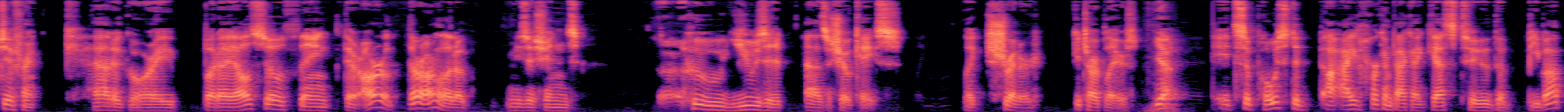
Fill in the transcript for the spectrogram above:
different category, but I also think there are there are a lot of musicians uh, who use it as a showcase, like shredder guitar players. Yeah, It's supposed to. I, I harken back, I guess, to the bebop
